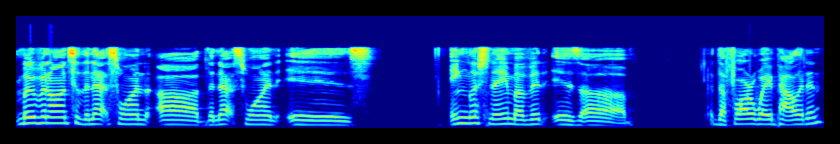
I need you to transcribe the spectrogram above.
moving on to the next one. Uh, the next one is English name of it is uh, the Faraway Paladin.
